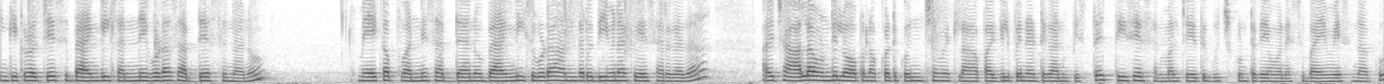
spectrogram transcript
ఇంక ఇక్కడ వచ్చేసి బ్యాంగిల్స్ అన్నీ కూడా సర్దేస్తున్నాను. మేకప్ అన్నీ సర్దాను. బ్యాంగిల్స్ కూడా అందరూ దీవెనకు వేశారు కదా. అవి చాలా ఉండి లోపల ఒక్కటి కొంచెం ఇట్లా పగిలిపోయినట్టుగా అనిపిస్తే తీసేసాను మళ్ళీ చేతి గుచ్చుకుంటుందేమో అనేసి భయం వేసి నాకు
